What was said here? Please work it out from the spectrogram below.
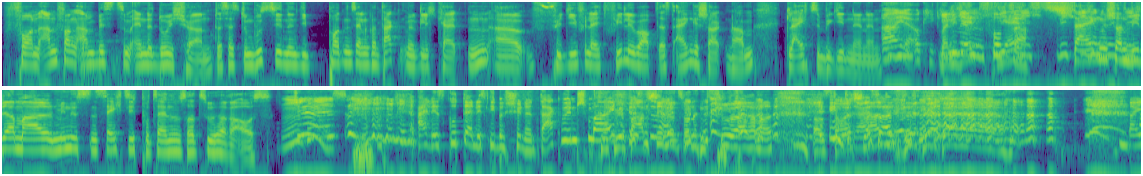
von Anfang an bis zum Ende durchhören. Das heißt, du musst ihnen die potenziellen Kontaktmöglichkeiten, äh, für die vielleicht viele überhaupt erst eingeschalten haben, gleich zu Beginn nennen. Ah ja, okay. Weil jetzt, jetzt steigen schon wieder mal mindestens 60 Prozent unserer Zuhörer aus. Tschüss. Alles Gute, eines lieben schönen Tag wünschen wir euch. Wir verabschieden uns von den Zuhörern aus In drei Deutschland. Bye.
